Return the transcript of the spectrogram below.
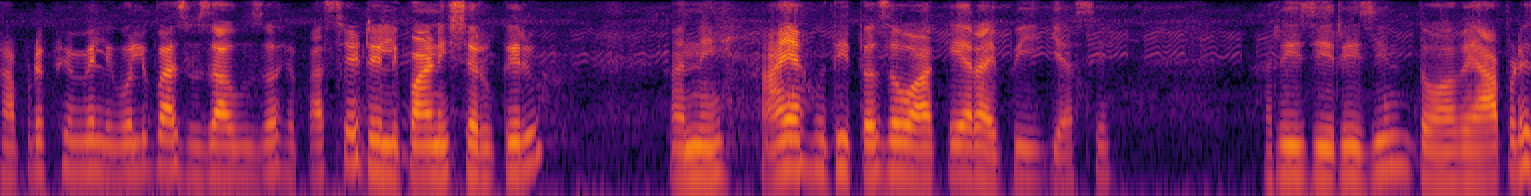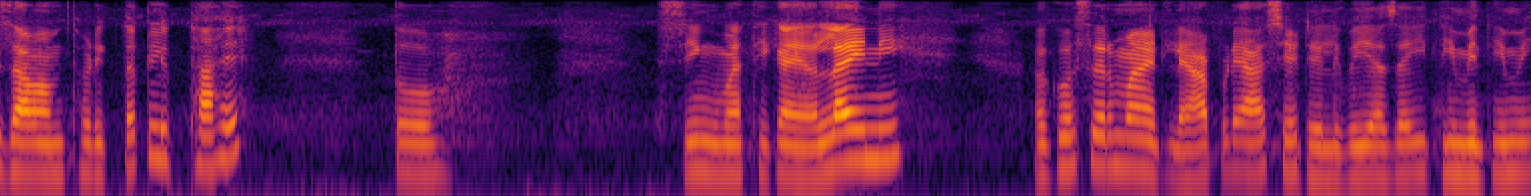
આપણે ફેમિલી ઓલી બાજુ જવું જોઈએ. પાસે ઢેલી પાણી શરૂ કર્યું. અને અહીંયા સુધી તો જો આ કેરાય પી ગયા છે. રીજી રીજીને તો હવે આપણે જવામાં થોડીક તકલીફ થાય તો સિંગમાંથી કાંઈ હલાય નહીં. અઘોસરમાં એટલે આપણે આ શેઢેલી ભૈયા જઈ ધીમે ધીમે.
